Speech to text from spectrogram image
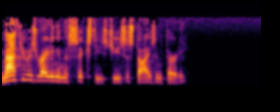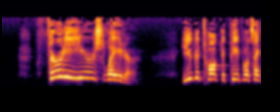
Matthew is writing in the 60s, Jesus dies in 30. 30 years later, you could talk to people and say,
